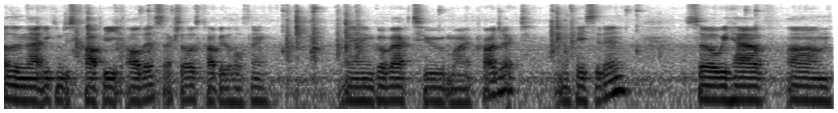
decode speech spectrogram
other than that, you can just copy all this. Actually, let's copy the whole thing and go back to my project and paste it in. So we have um,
